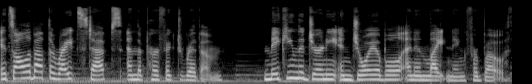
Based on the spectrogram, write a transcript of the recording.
It's all about the right steps and the perfect rhythm making the journey enjoyable and enlightening for both.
